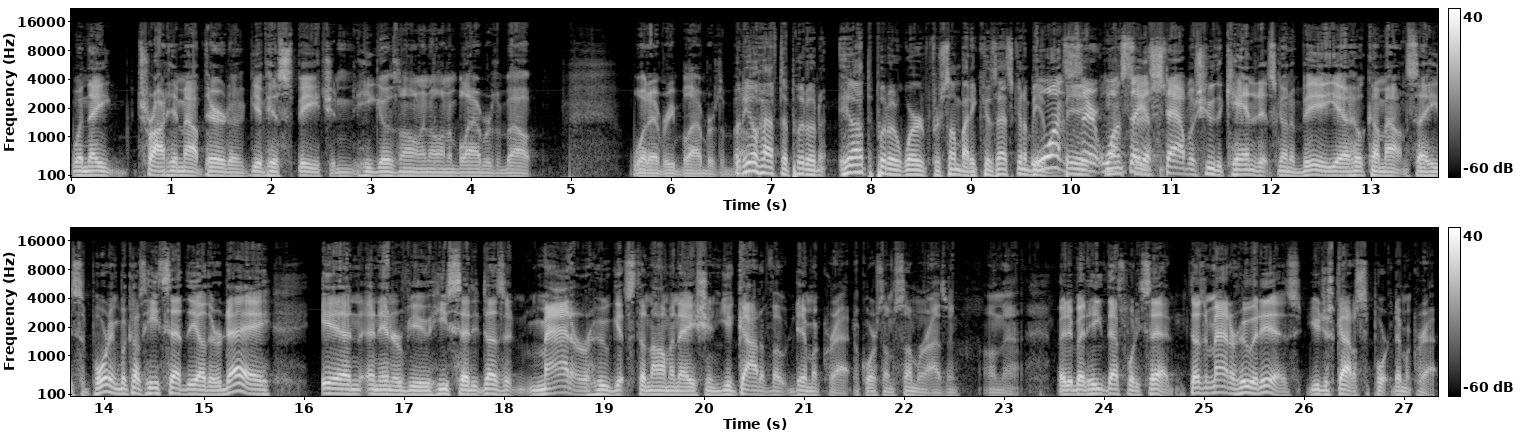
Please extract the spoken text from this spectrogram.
when they trot him out there to give his speech, and he goes on and on and blabbers about whatever he blabbers about. But he'll have to put a he'll have to put a word for somebody because that's going to be a once big, they're once they establish who the candidate's going to be, yeah, he'll come out and say he's supporting because he said the other day in an interview, he said it doesn't matter who gets the nomination, you got to vote Democrat. Of course, I'm summarizing on that, but but he that's what he said. Doesn't matter who it is, you just got to support Democrat,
